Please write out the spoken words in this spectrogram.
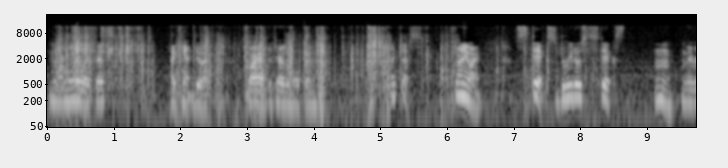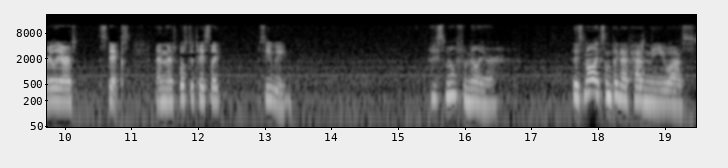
normally like this. I can't do it, so I have to tear them open like this. So anyway, sticks, Doritos sticks. Mmm, they really are sticks. And they're supposed to taste like seaweed. They smell familiar. They smell like something I've had in the US.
